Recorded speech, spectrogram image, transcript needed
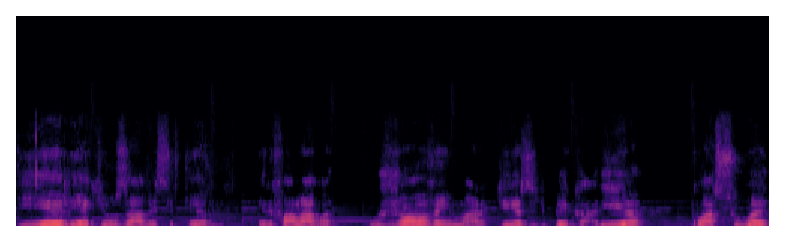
E ele é que usava esse termo. Ele falava o jovem Marquês de Becaria com a sua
